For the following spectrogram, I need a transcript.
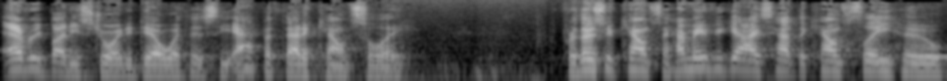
everybody's joy to deal with is the apathetic counselee. For those who counseling, how many of you guys had the counselee who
